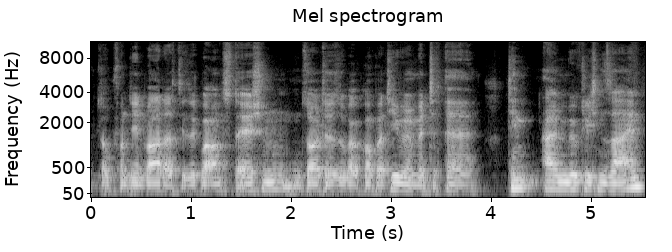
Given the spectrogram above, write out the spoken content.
ich glaube von denen war das, diese Ground Station sollte sogar kompatibel mit äh, den allen möglichen sein.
